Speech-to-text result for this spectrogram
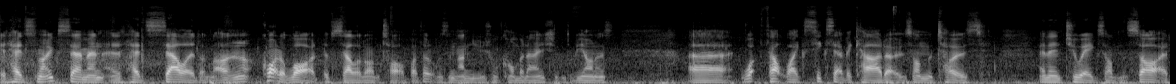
It had smoked salmon and it had salad, on, quite a lot of salad on top. I thought it was an unusual combination, to be honest. Uh, what felt like six avocados on the toast and then two eggs on the side.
